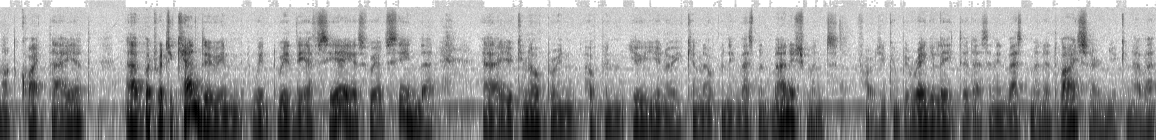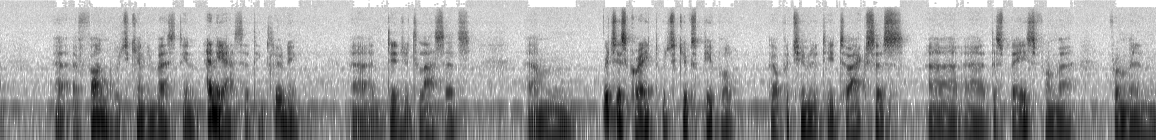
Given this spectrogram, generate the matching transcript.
not quite there yet. Uh, but what you can do in with, with the FCA, as we have seen, that uh, you can open open you you know you can open investment management for you can be regulated as an investment advisor, and you can have a a- a fund which can invest in any asset, including uh, digital assets, um, which is great, which gives people the opportunity to access uh, uh, the space from a from an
